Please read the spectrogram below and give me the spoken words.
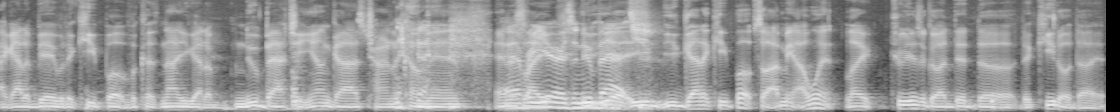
I gotta be able to keep up because now you got a new batch of young guys trying to come in, and it's Every like, year is a new yeah, batch. you, you gotta keep up. So I mean, I went like two years ago. I did the the keto diet.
